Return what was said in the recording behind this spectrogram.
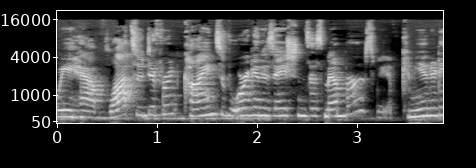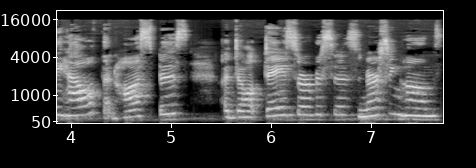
We have lots of different kinds of organizations as members. We have community health and hospice, adult day services, nursing homes,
